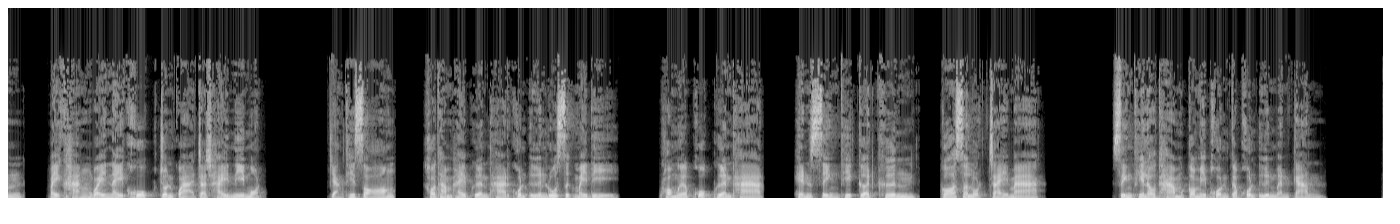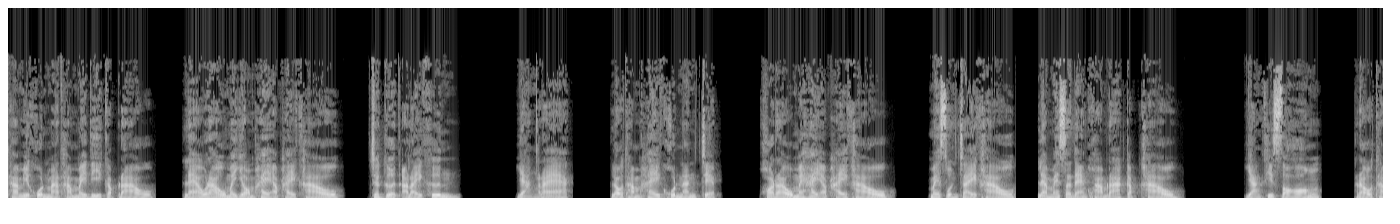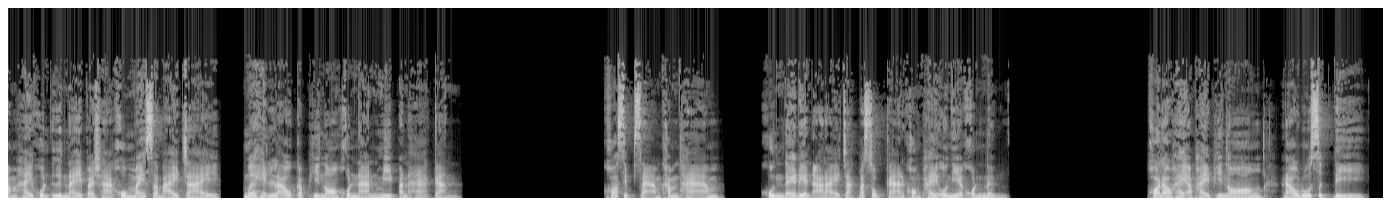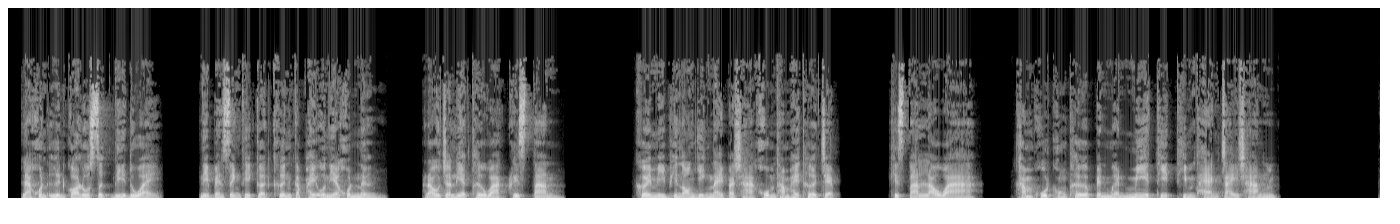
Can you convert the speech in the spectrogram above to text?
ไปขังไว้ในคุกจนกว่าจะใช้หนี้หมด อย่างที่สองเขาทำให้เพื่อนทาสคนอื่นรู้สึกไม่ดี เพราะเมื่อพวกเพื่อนทาสเห็นสิ่งที่เกิดขึ้น ก็สลดใจมาก สิ่งที่เราทำก็มีผลกับคนอื่นเหมือนกัน ถ้ามีคนมาทำไม่ดีกับเรา แล้วเราไม่ยอมให้อภัยเขา จะเกิดอะไรขึ้น อย่างแรก เราทำให้คนนั้นเจ็บ เพราะเราไม่ให้อภัยเขา ไม่สนใจเขาและไม่แสดงความรักกับเขา อย่างที่สอง เราทำให้คนอื่นในประชาคมไม่สบายใจ เมื่อเห็นเรากับพี่น้องคนนั้นมีปัญหากัน ข้อ 13คำถาม คุณได้เรียนอะไรจากประสบการณ์ของไพโอเนียคนหนึ่ง พอเราให้อภัยพี่น้อง เรารู้สึกดี และคนอื่นก็รู้สึกดีด้วย นี่เป็นสิ่งที่เกิดขึ้นกับไพโอเนียคนหนึ่ง เราจะเรียกเธอว่าคริสตันเคยมีพี่น้องหญิงในประชาคมทำให้เธอเจ็บ คริสตันเล่าว่า คำพูดของเธอเป็นเหมือนมีดที่ทิ่มแทงใจฉัน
